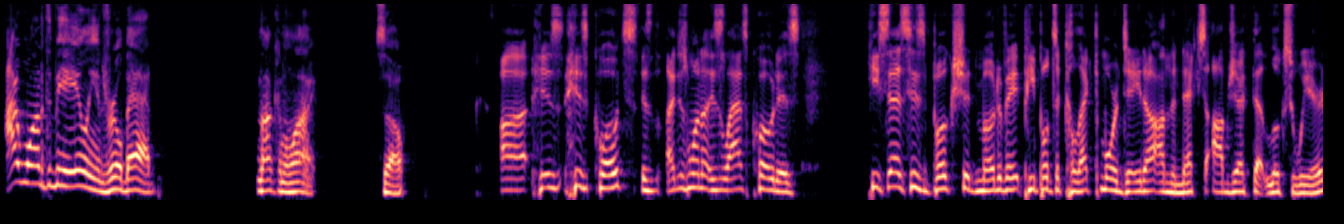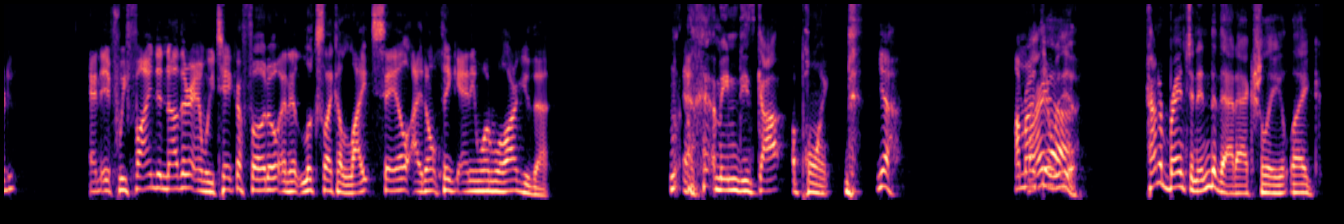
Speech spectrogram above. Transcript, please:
I want it to be aliens real bad. Not gonna lie. So uh his his quotes is I just want to his last quote is he says his book should motivate people to collect more data on the next object that looks weird. And if we find another and we take a photo and it looks like a light sail, I don't think anyone will argue that. I mean, he's got a point. Yeah. I'm right there uh, with you. Kind of branching into that actually, like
